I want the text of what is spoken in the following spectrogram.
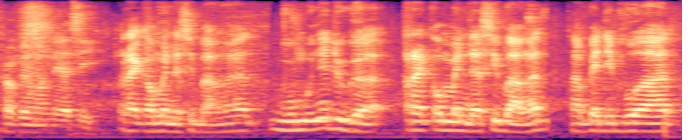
Rekomendasi. rekomendasi banget. Bumbunya juga rekomendasi banget. Sampai dibuat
